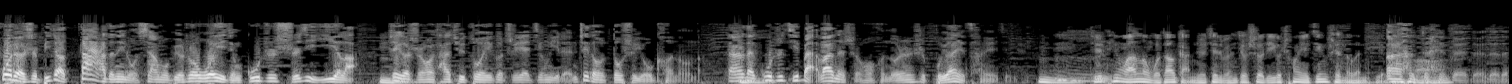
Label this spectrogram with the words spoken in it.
或者是比较大的那种项目，比如说我已经估值十几亿了，嗯这个时候他去做一个职业经理人，这都都是有可能的。但是在估值几百万的时候，很多人是不愿意参与进去的。嗯，其实听完了，我倒感觉这里面就涉及一个创业精神的问题了。啊，对对对对对。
